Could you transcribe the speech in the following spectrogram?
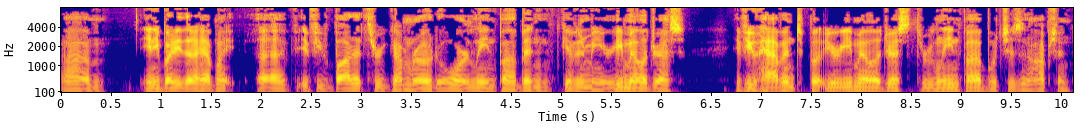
Um, anybody that I have my, uh, if you've bought it through Gumroad or LeanPub and given me your email address. If you haven't put your email address through LeanPub, which is an option,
